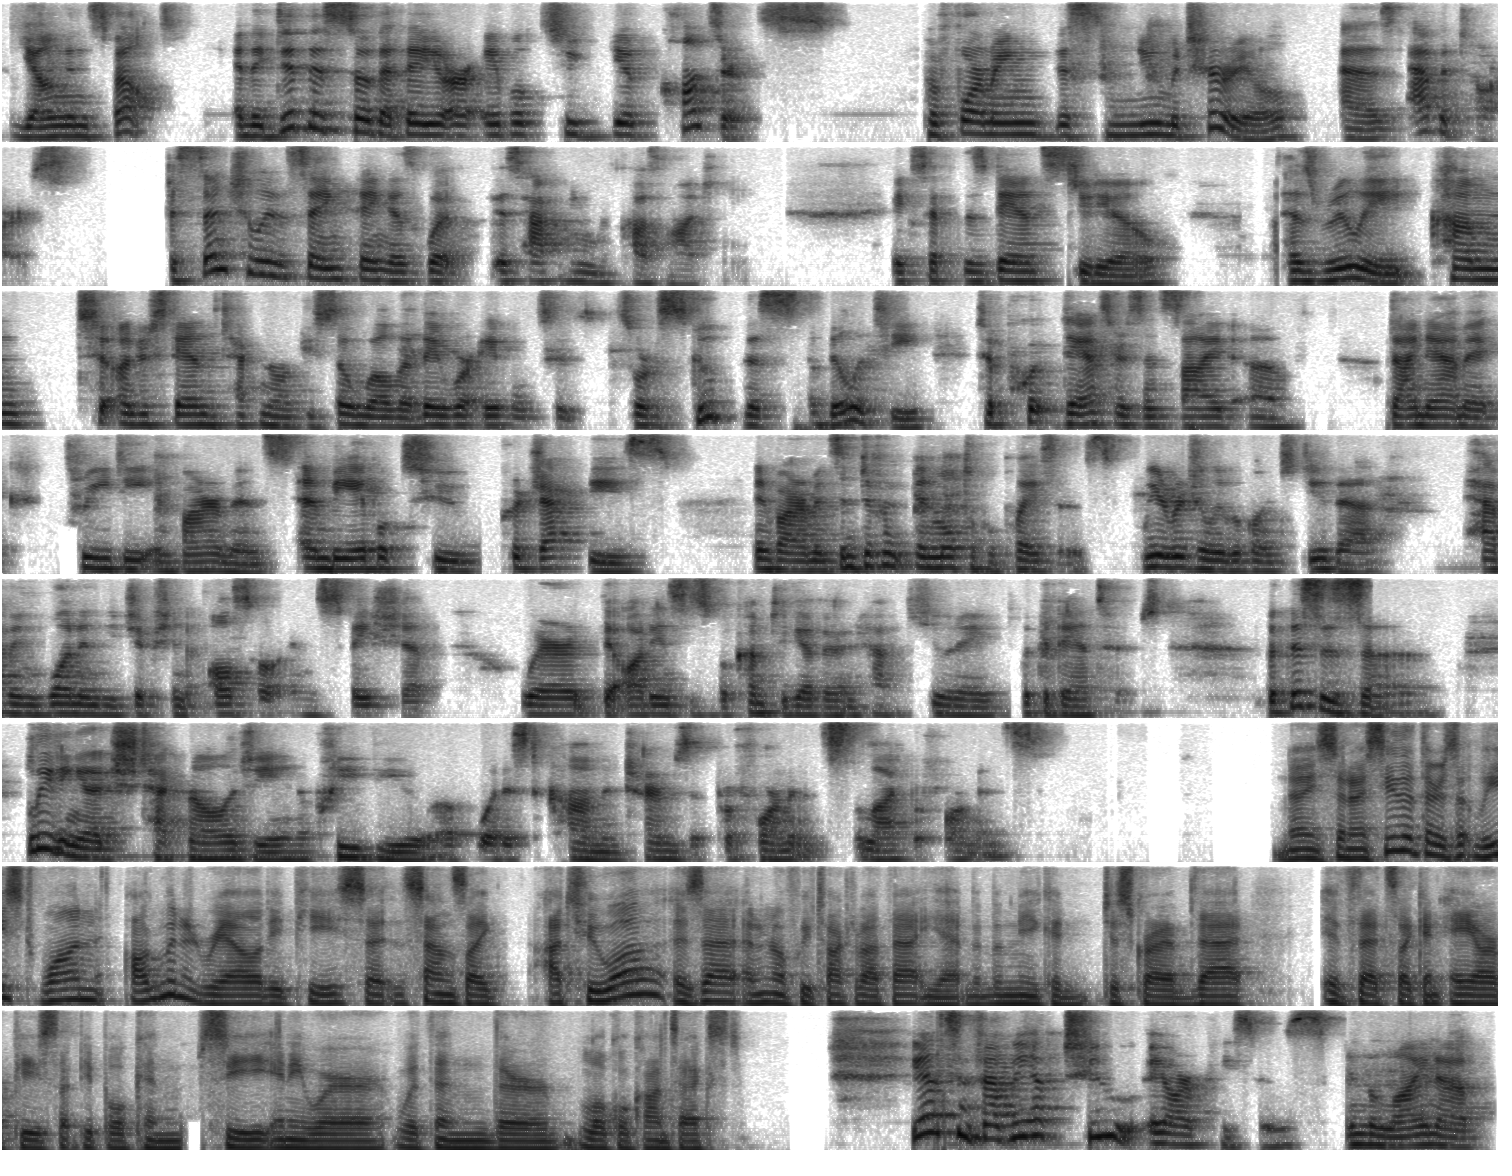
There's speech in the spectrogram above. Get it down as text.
young and svelte. And they did this so that they are able to give concerts performing this new material as avatars. Essentially the same thing as what is happening with Cosmogony, except this dance studio has really come to understand the technology so well that they were able to sort of scoop this ability to put dancers inside of dynamic 3D environments and be able to project these environments in different in multiple places. We originally were going to do that, having one in the Egyptian, also in the spaceship, where the audiences would come together and have Q&A with the dancers. But this is a bleeding edge technology and a preview of what is to come in terms of performance, live performance. Nice. And I see that there's at least one augmented reality piece. It sounds like Atua. Is that, I don't know if we talked about that yet, but maybe you could describe that if that's like an AR piece that people can see anywhere within their local context. Yes, in fact, we have two AR pieces in the lineup.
